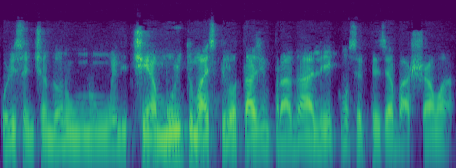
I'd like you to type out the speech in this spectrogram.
Por isso a gente andou num, num ele tinha muito mais pilotagem para dar ali, com certeza ia baixar uma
